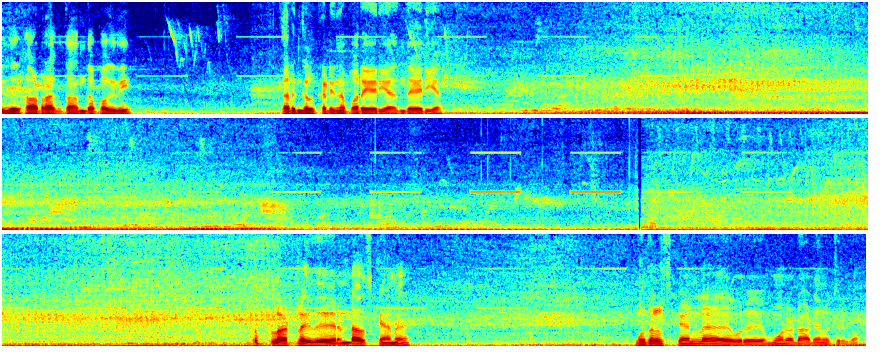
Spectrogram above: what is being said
இது ஹார்ட் ராக் தான் இந்த பகுதி. கருங்கல் கடினப்பாறை ஏரியா இந்த ஏரியா இந்த பிளாட்டில் இது ரெண்டாவது ஸ்கேனு முதல் ஸ்கேனில் ஒரு மூணு இடம் அடையாளம் வச்சுருக்கோம்.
